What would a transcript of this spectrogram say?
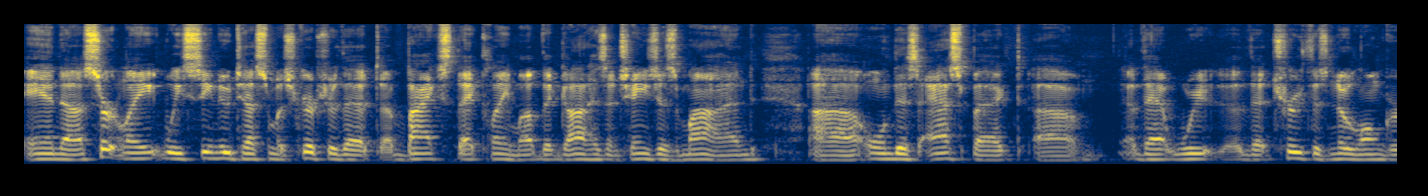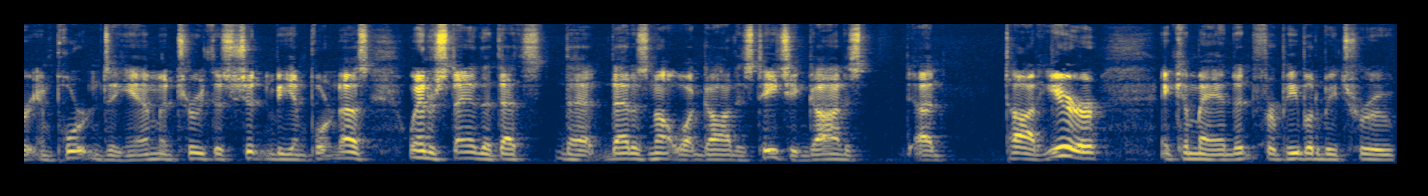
And uh, certainly, we see New Testament scripture that uh, backs that claim up that God hasn't changed His mind uh, on this aspect um, that we that truth is no longer important to Him, and truth is, shouldn't be important to us. We understand that that's that that is not what God is teaching. God is uh, taught here and commanded for people to be true,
